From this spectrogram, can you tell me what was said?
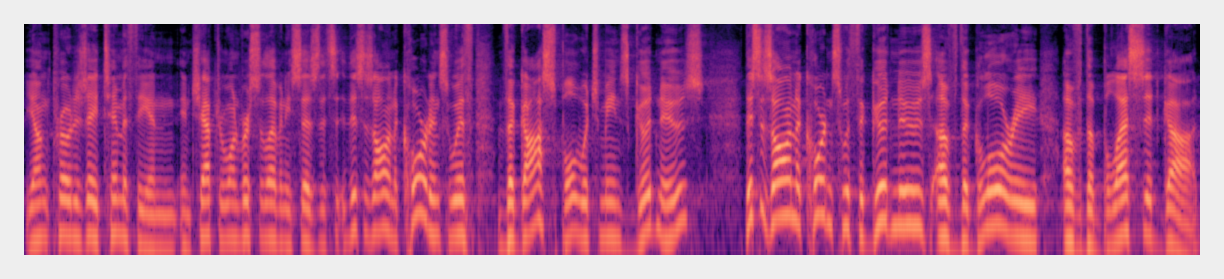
young protege Timothy, and in chapter 1, verse 11, he says, This, this is all in accordance with the gospel, which means good news. This is all in accordance with the good news of the glory of the blessed God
